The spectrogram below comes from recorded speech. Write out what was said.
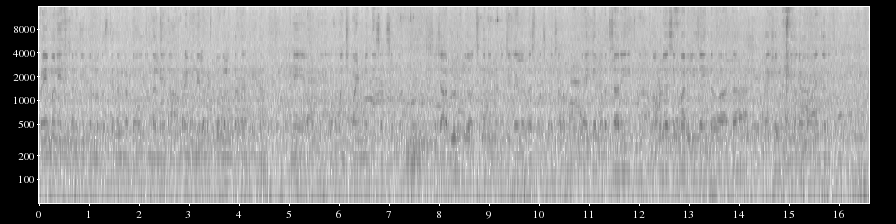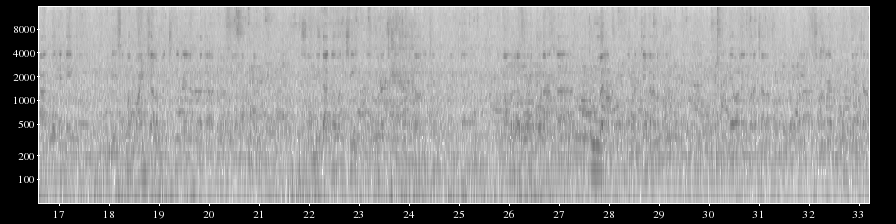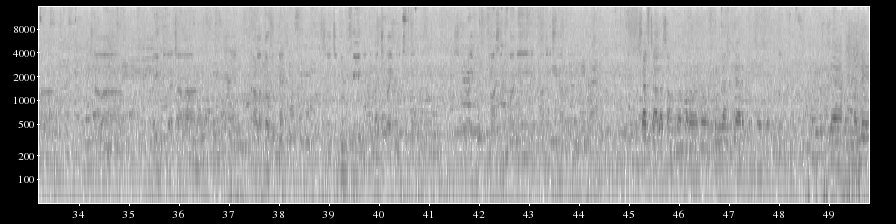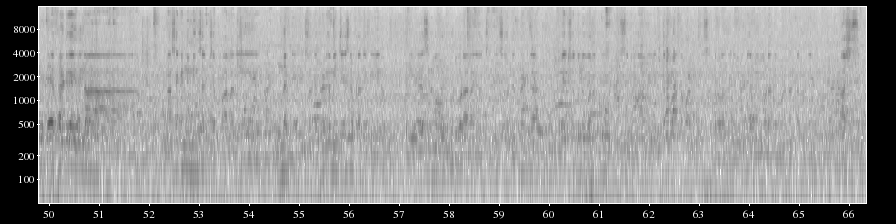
ప్రేమ అనేది తన జీవితంలోకి వస్తే తనకు అర్థం అవుతుందా లేదా? ఆ ప్రేమ నిలబెట్టుకోగలుగుతాడా లేదా అనే ఒకటి ఒక మంచి పాయింట్ మీద తీశారు సినిమా సో చాలా బ్యూటిఫుల్గా వచ్చింది. నిన్న నుంచి ట్రైలర్ రెస్పాన్స్ కూడా చాలా బాగుంది. అయితే మొదటిసారి మామూలుగా సినిమా రిలీజ్ అయిన తర్వాత ప్రేక్షకుల మధ్యలోకి వెళ్ళడం అనేది జరుగుతుంది. కాకపోతే నేను ఈ సినిమా పాయింట్ చాలా మంచిది. ట్రైలర్ కూడా చాలా బ్యూటిఫుల్గా ఉందనుకున్నాను సో మీ దాకా వచ్చి మీ ఊరు వచ్చి నేను చూద్దామని వచ్చాను. అండ్ మామూలుగా ఊరికి కూడా అంత టూ వెళ్ళను. ఈ మధ్య వెళ్ళడం బాగుంది దేవాలయం కూడా చాలా బాగుంది. లోపల స్వామి గారి మూర్తులు చాలా చాలా రైట్గా చాలా కళ్ళతో ఉన్నాయి. సో ఇట్స్ గుడ్ ఫీలింగ్ మంచి బైక్ వచ్చింది సో ఐ హోప్ మా సినిమాని ఆదరిస్తారు సార్ చాలా సంవత్సరాల తర్వాత ఫుల్ అండ్ క్యారెక్టర్ చేశారు. మళ్ళీ డెఫినెట్గా ఇది నా నా సెకండ్ ఇన్నింగ్స్ అని చెప్పాలని ఉందండి. సో డెఫినెట్గా మేము చేసినప్పుడు అదే ఫీలింగ్ uh, సినిమా అవుట్పుట్ కూడా అలాగే వచ్చింది. సో డెఫినెట్గా ప్రేక్షకుల వరకు సినిమా వెళ్ళిన తర్వాత వాళ్ళు చూసిన తర్వాత డెఫినెట్గా మేము కూడా అదే మాట్లాడతారని ఆశిస్తున్నాం.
